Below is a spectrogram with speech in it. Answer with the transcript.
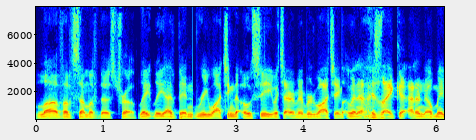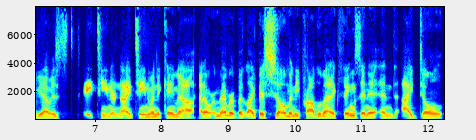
love of some of those tropes. Lately, I've been rewatching The OC, which I remembered watching when I was like, I don't know, maybe I was 18 or 19 when it came out. I don't remember, but like there's so many problematic things in it. And I don't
